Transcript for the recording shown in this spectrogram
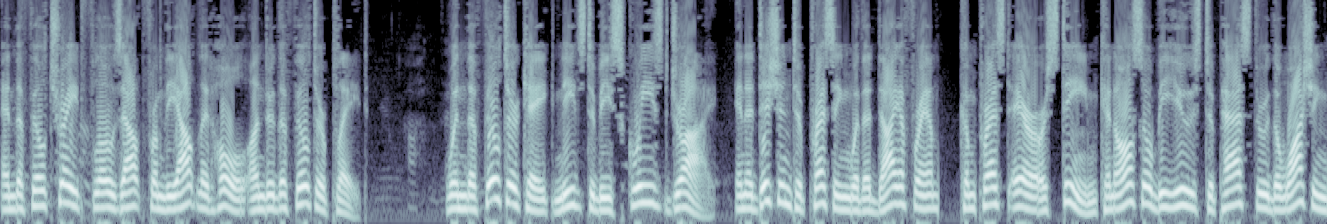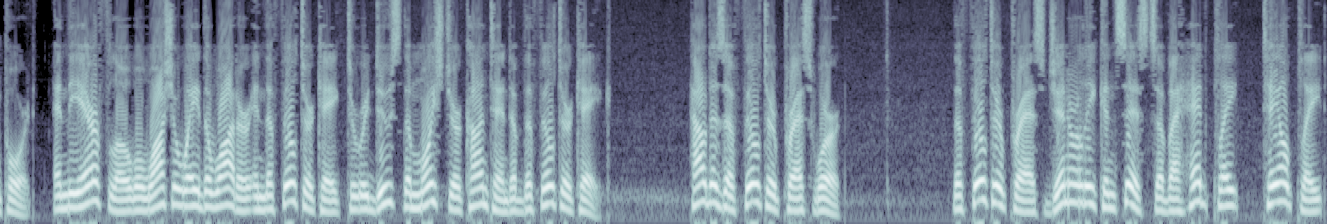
and the filtrate flows out from the outlet hole under the filter plate. When the filter cake needs to be squeezed dry, in addition to pressing with a diaphragm, compressed air or steam can also be used to pass through the washing port, and the airflow will wash away the water in the filter cake to reduce the moisture content of the filter cake. How does a filter press work? The filter press generally consists of a head plate, tail plate,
